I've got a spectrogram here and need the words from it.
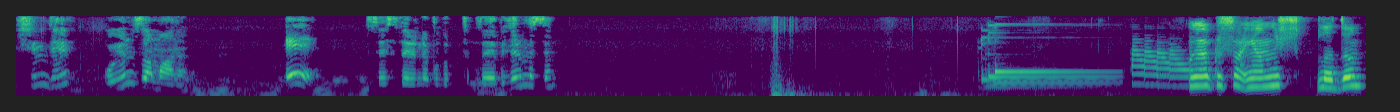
Şimdi oyun zamanı. E seslerini bulup tıklayabilir misin? Arkadaşlar yanlış tıkladım.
